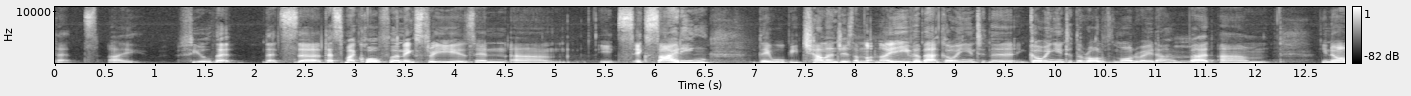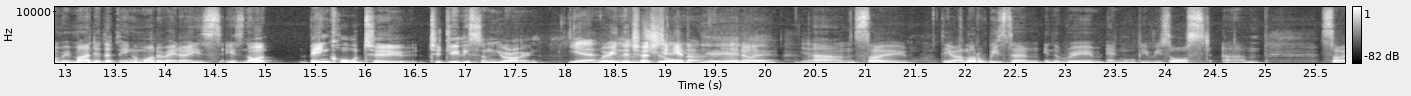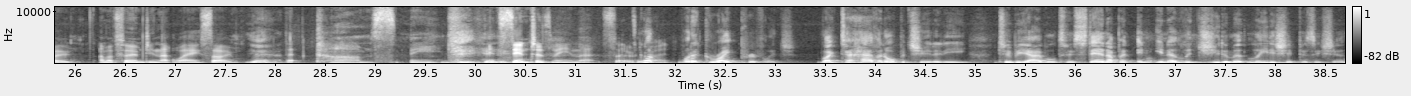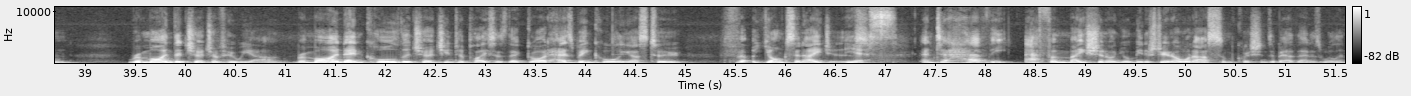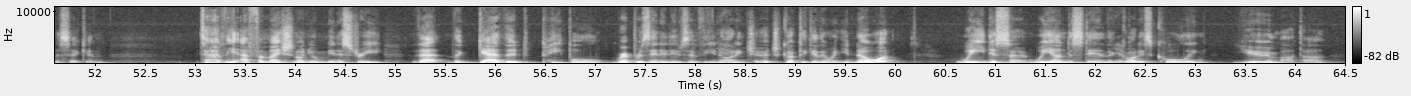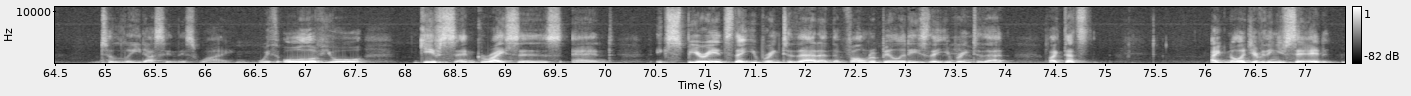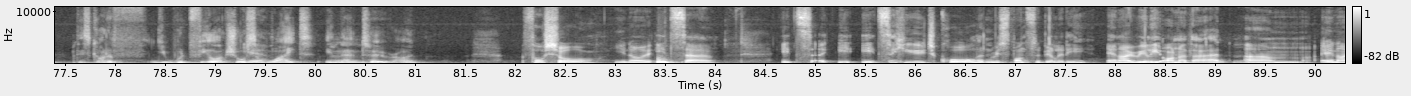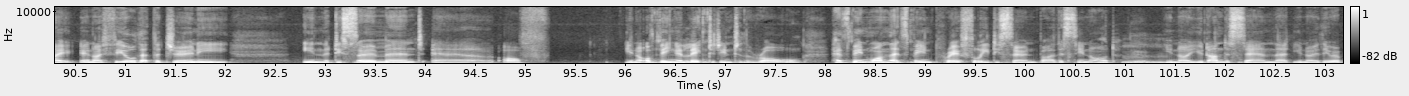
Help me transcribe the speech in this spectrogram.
that I feel that that's uh, that's my call for the next three years, and um, it's exciting. There will be challenges. I'm not naive about going into the going into the role of the moderator, but um, you know, I'm reminded that being a moderator is is not being called to to do this on your own. Yeah. We're in the Mm. church Sure. together, Yeah, yeah, you know. yeah. Yeah. Um, so there are a lot of wisdom in the room, and will be resourced. Um, so I'm affirmed in that way. So Yeah. that calms me and centers me in that. So What, Great. what a great privilege. Like to have an opportunity to be able to stand up in, in, in a legitimate leadership position, remind the church of who we are, remind and call the church into places that God has been calling us to for yonks and ages. Yes. And to have the affirmation on your ministry, and I want to ask some questions about that as well in a second. To have the affirmation on your ministry that the gathered people, representatives of the Uniting Church, got together and went, you know what? We discern, we understand that Yep. God is calling you, Mata, to lead us in this way hmm. with all of your gifts and graces and experience that you bring to that and the vulnerabilities that you bring to that. Like that's, I acknowledge everything you said. There's got to, f- you would feel, I'm sure, some weight in that too, right? For sure, you know, it's a, it's a, it, it's a huge call and responsibility, and I really honour that. Um, and I and I feel that the journey in the discernment uh, of you know, of being elected into the role has been one that's been prayerfully discerned by the synod. You know, you'd understand that you know there are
